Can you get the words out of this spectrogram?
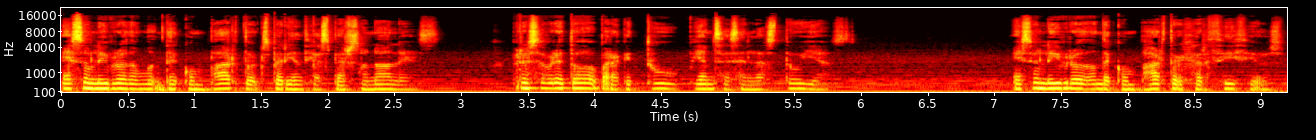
Es un libro donde comparto experiencias personales, pero sobre todo para que tú pienses en las tuyas. Es un libro donde comparto ejercicios,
